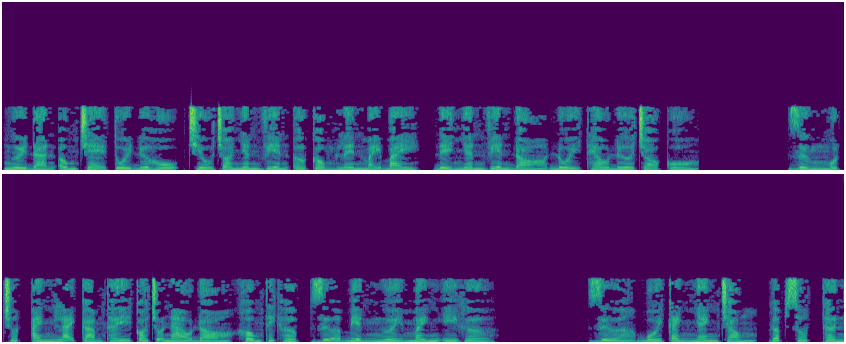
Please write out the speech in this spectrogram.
người đàn ông trẻ tuổi đưa hộ chiếu cho nhân viên ở cổng lên máy bay, để nhân viên đó đuổi theo đưa cho cô. Dừng một chút, anh lại cảm thấy có chỗ nào đó không thích hợp, giữa biển người mênh IG. Giữa bối cảnh nhanh chóng, gấp rút, thần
